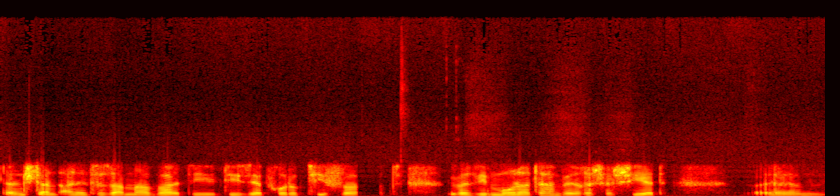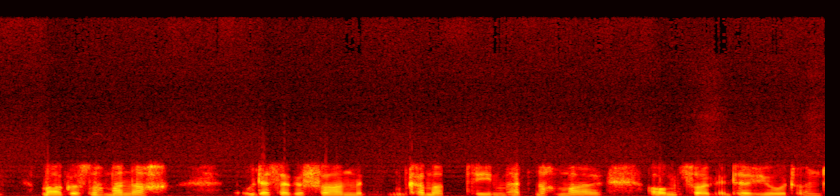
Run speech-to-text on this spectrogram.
dann entstand eine Zusammenarbeit, die die sehr produktiv war. Über sieben Monate haben wir recherchiert. Ähm, Markus nochmal nach Odessa gefahren mit dem Kamerateam, hat nochmal Augenzeugen interviewt und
